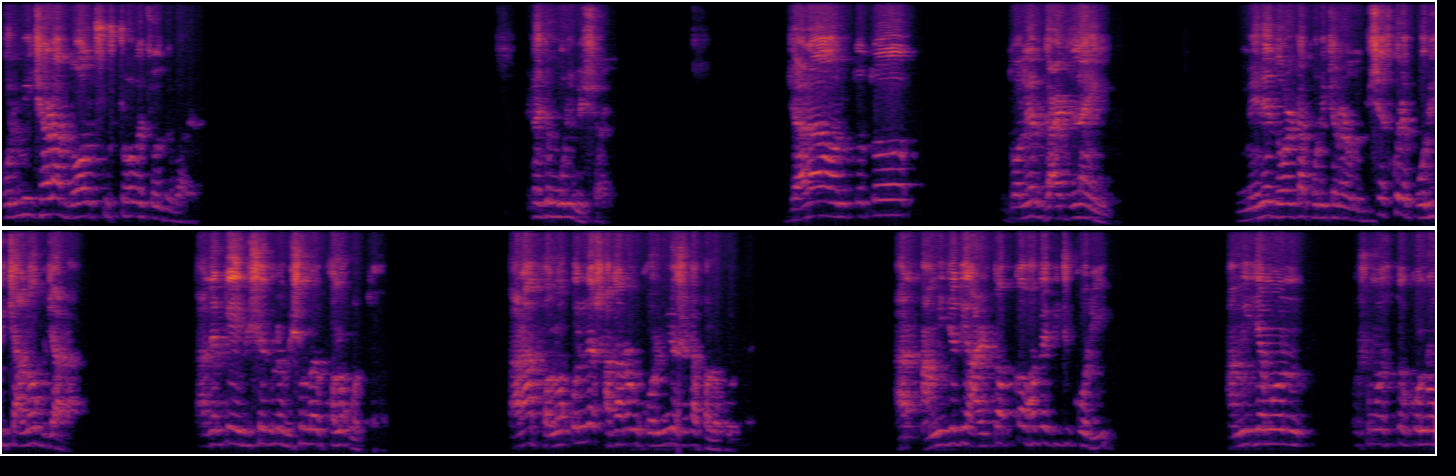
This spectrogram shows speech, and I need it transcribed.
কর্মী ছাড়া দল সুষ্ঠুভাবে চলতে পারে না। এটা যে মূল বিষয়। যারা অন্তত দলের গাইডলাইন মেনে দলটা পরিচালনা বিশেষ করে পরিচালক যারা, তাদেরকে এই বিষয়গুলো ভীষণভাবে ফলো করতে হবে। তারা ফলো করলে সাধারণ কর্মীও সেটা ফলো করবে। আর আমি যদি আলটপকা ভাবে কিছু করি, আমি যেমন ও সমস্ত কোনো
